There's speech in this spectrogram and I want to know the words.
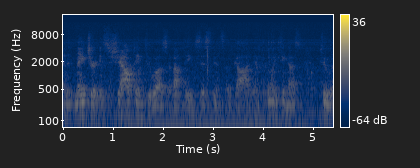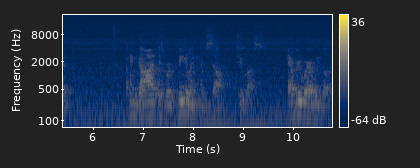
And nature is shouting to us about the existence of God and pointing us to it and God is revealing himself to us everywhere we look.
